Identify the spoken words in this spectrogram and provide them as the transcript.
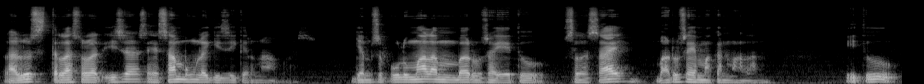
Lalu setelah sholat isya saya sambung lagi zikir nafas. Jam 10 malam baru saya itu selesai baru saya makan malam. Itu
